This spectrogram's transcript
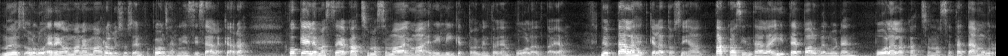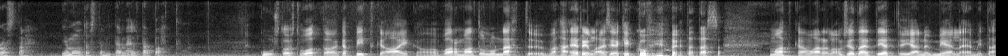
myös ollut erinomainen mahdollisuus Enfo-konsernin sisällä käydä kokeilemassa ja katsomassa maailmaa eri liiketoimintojen puolelta. Ja nyt tällä hetkellä tosiaan takaisin täällä IT-palveluiden puolella katsomassa tätä murrosta ja muutosta, mitä meillä tapahtuu. 16 vuotta on aika pitkä aika. On varmaan tullut nähtyä vähän erilaisiakin kuvioita tässä matkan varrella? Onko jotain tiettyä jäänyt mieleen, mitä,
